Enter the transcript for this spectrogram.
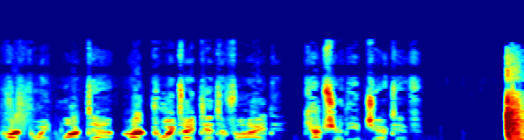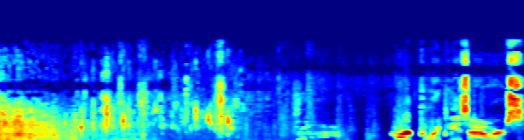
Hardpoint locked down. Hardpoint identified. Capture the objective. Hardpoint is ours.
